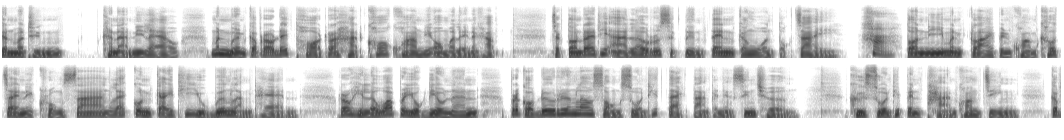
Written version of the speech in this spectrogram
กันมาถึงขนาดนี้แล้ว มันเหมือนกับเราได้ถอดรหัสข้อความนี้ออกมาเลยนะครับ จากตอนแรกที่อ่านแล้วรู้สึกตื่นเต้นกังวลตกใจ ค่ะ ตอนนี้มันกลายเป็นความเข้าใจในโครงสร้างและกลไกที่อยู่เบื้องหลังแทน เราเห็นแล้วว่าประโยคเดียวนั้น ประกอบด้วยเรื่องเล่าสองส่วนที่แตกต่างกันอย่างสิ้นเชิง คือส่วนที่เป็นฐานความจริง กับ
